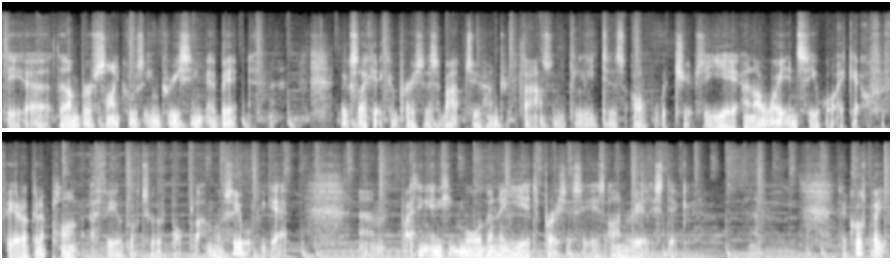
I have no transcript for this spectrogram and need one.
the, uh, the number of cycles increasing a bit Looks like it can process about 200,000 litres of wood chips a year and I'll wait and see what I get off a field. I'm going to plant a field or two of poplar and we'll see what we get. Um, but I think anything more than a year to process it is unrealistic. Um, so course plate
